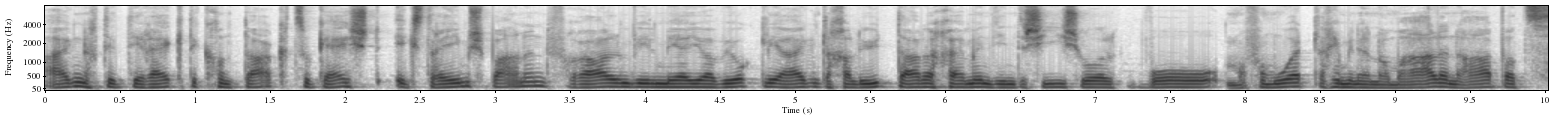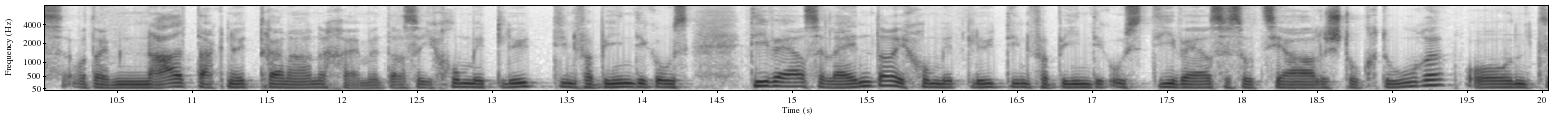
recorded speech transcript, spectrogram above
eigentlich den direkten Kontakt zu Gästen extrem spannend, vor allem, weil wir ja wirklich eigentlich an Leute ankommen in der Skischule, wo man vermutlich in einem normalen Arbeits- oder im Alltag nicht dran ankommen. Also ich komme mit Leuten in Verbindung aus diversen Ländern, ich komme mit Leuten in Verbindung aus diversen sozialen Strukturen und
